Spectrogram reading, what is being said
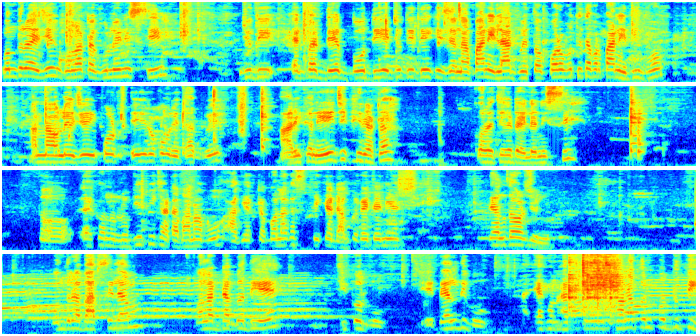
বন্ধুরা, এই যে গোলাটা গুলে নিচ্ছি। যদি একবার দেখব, দিয়ে যদি দেখি যে না, পানি লাগবে, তো পরবর্তীতে আবার পানি দিব। আর না হলে এই যে এই রকমেরই থাকবে। আর এখানে এই যে ক্ষীরাটা, কড়াই থেকে ডাইলা নিচ্ছি। তো এখন হলো গিয়ে পিঠাটা বানাবো। আগে একটা কলা গাছ থেকে ডাবকা কেটে নিয়ে আসছি তেল দেওয়ার জন্য। বন্ধুরা, ভাবছিলাম কলার ডাব্বা দিয়ে কি করব? এ তেল দিব। এখন আজকে সনাতন পদ্ধতি,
